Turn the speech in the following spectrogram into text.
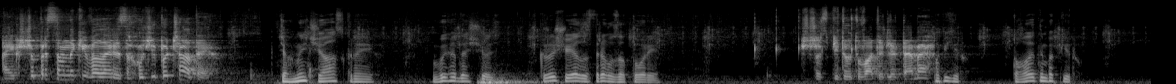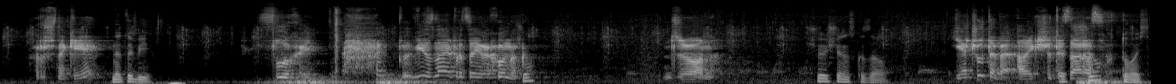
А якщо представники Валері захочуть почати? Тягни час, Крейг. Вигадай щось. Скажи, що я застряг у заторі. Щось підготувати для тебе? Папір. Туалетний папір. Рушники? Не тобі. Слухай, він знає про цей рахунок. Що? Джон, Що я ще не сказав? я чув тебе, але якщо ти зараз. Якщо хтось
